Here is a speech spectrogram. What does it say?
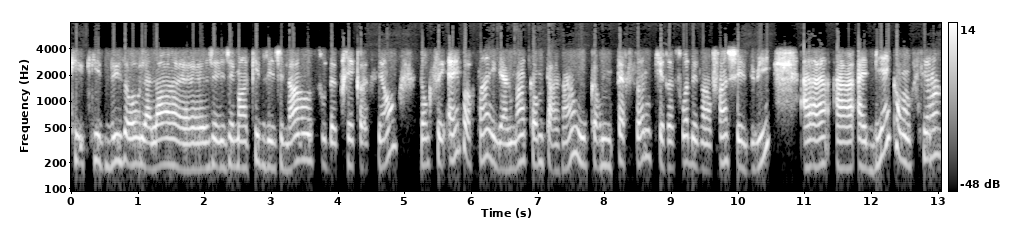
qui, qui disent oh là là j'ai manqué de vigilance ou de précaution. Donc c'est important également comme parent ou comme personne qui reçoit des enfants chez lui à, à être bien conscient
